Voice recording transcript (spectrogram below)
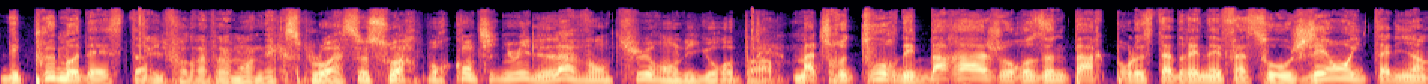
des plus modestes. Il faudrait vraiment un exploit ce soir pour continuer l'aventure en Ligue Europa. Match retour des barrages au Rosenpark pour le Stade Rennais face aux géants italiens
